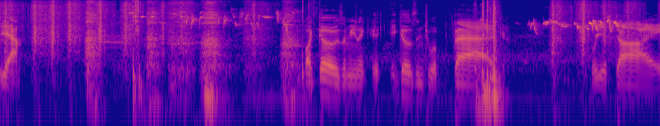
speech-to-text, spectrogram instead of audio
yeah. By goes, I mean it, it goes into a bag where you die.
